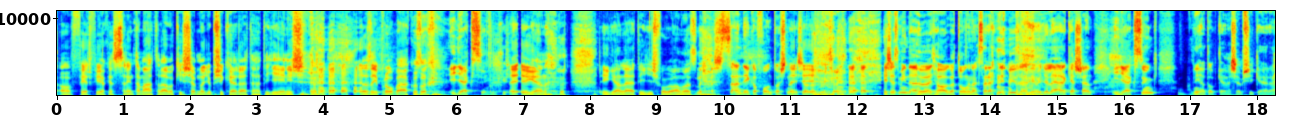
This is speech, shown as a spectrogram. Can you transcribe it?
a férfiak ezt szerintem általában kisebb-nagyobb sikerrel, tehát így én is. Azért próbálkozok. Igyekszünk. I- igen. Igen, lehet így is fogalmazni. A szándéka fontos, ne is és ezt minden hölgy hallgatónknak szeretném üzenni, hogy a lelkesen igyekszünk, néha több kevesebb sikerrel.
